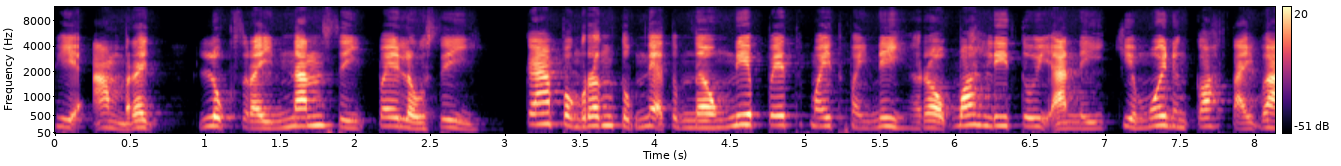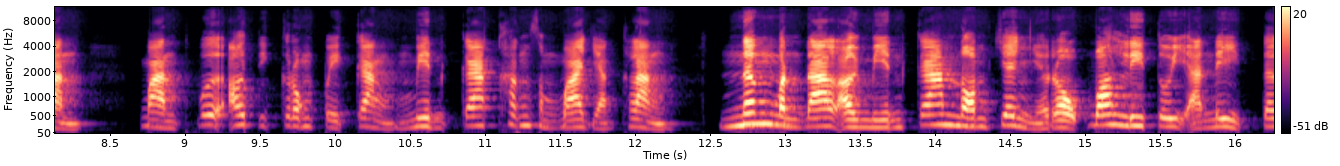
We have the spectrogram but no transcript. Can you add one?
ភាអាមេរិកលោកស្រី Nancy Pelosi ការពង្រឹងទំនាក់ទំនងនាពេលថ្មីថ្មីនេះរបស់លីទុយអានីជាមួយនឹងកោះតៃវ៉ាន់បានធ្វើឲ្យទីក្រុងប៉េកាំងមានការខឹងសម្បារយ៉ាងខ្លាំងនិងបណ្ដាលឲ្យមានការនាំចេញរបស់លីទុយអានីទៅ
